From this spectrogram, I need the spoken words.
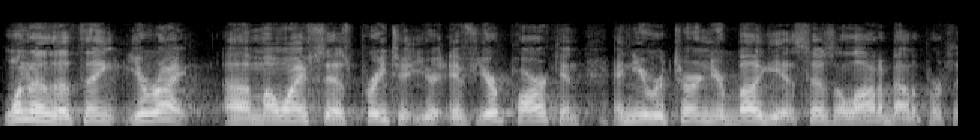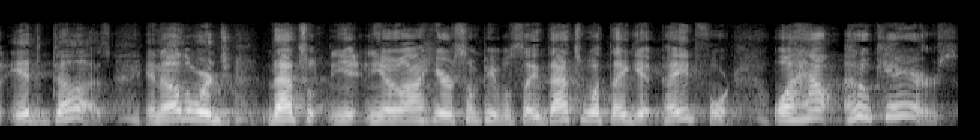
one other thing, you're right. Uh, my wife says, preach it. You're, if you're parking and you return your buggy, it says a lot about a person. It does. In other words, that's, you, you know, I hear some people say that's what they get paid for. Well, how, who cares?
